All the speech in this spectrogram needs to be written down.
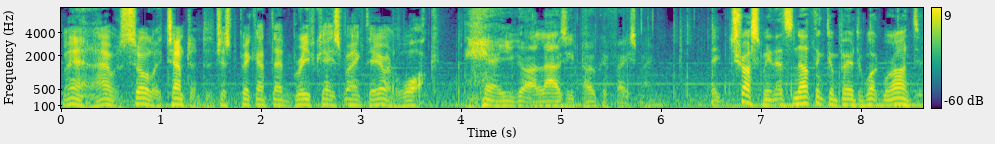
Man, I was sorely tempted to just pick up that briefcase back there and walk. Yeah, you got a lousy poker face, man. Hey, trust me, that's nothing compared to what we're onto.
